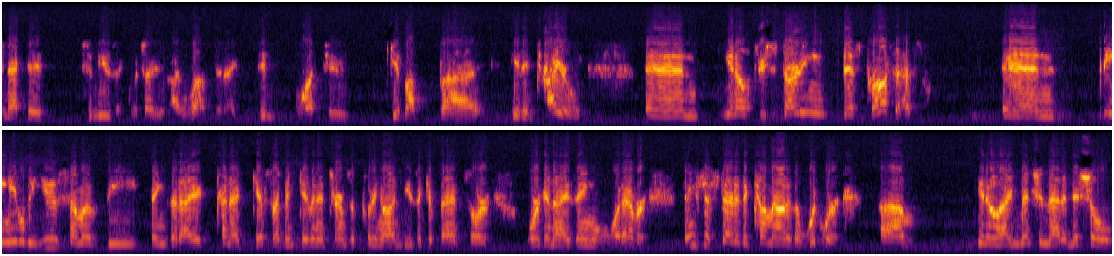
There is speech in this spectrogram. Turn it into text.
connected to music, which I, I loved and I didn't want to give up, uh, it entirely. And you know, through starting this process and being able to use some of the things that I kind of gifts I've been given in terms of putting on music events or organizing whatever, things just started to come out of the woodwork. Um, you know, I mentioned that initial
